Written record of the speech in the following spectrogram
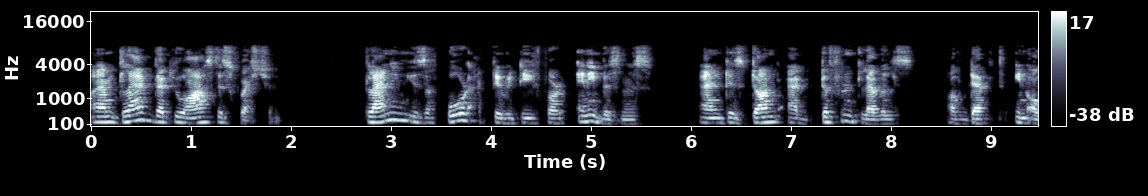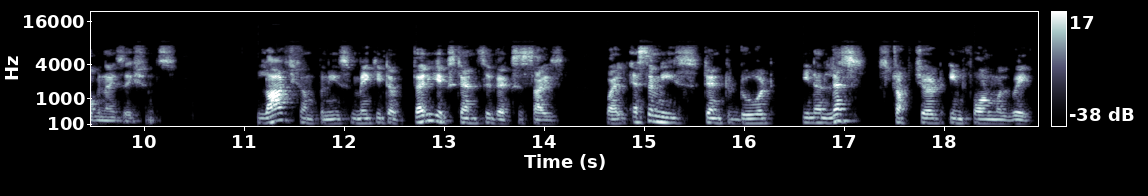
I am glad that you asked this question. Planning is a core activity for any business and is done at different levels of depth in organizations. Large companies make it a very extensive exercise while SMEs tend to do it in a less structured, informal way.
